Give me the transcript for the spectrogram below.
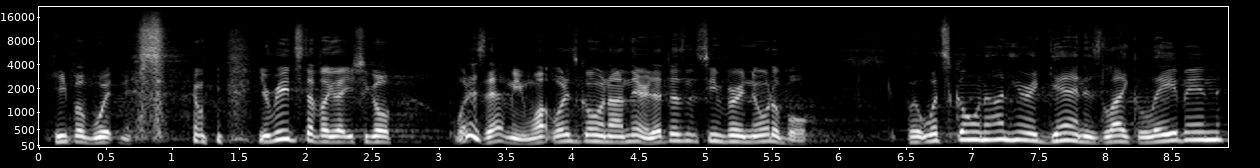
heap of witness. you read stuff like that, you should go, what does that mean? What, what is going on there? That doesn't seem very notable. But what's going on here again is like Laban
